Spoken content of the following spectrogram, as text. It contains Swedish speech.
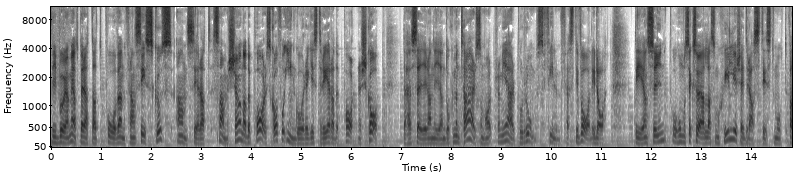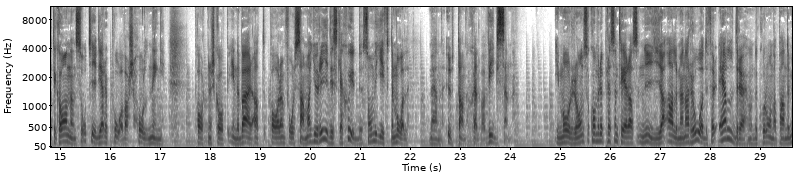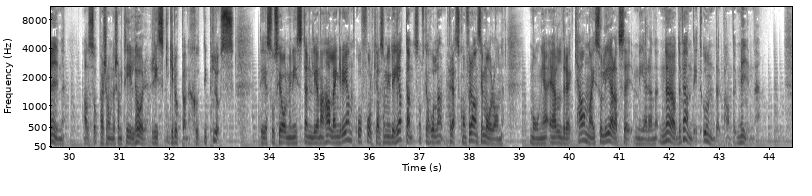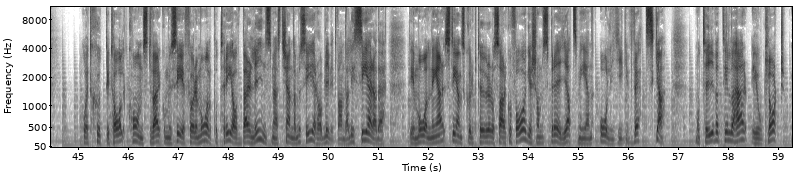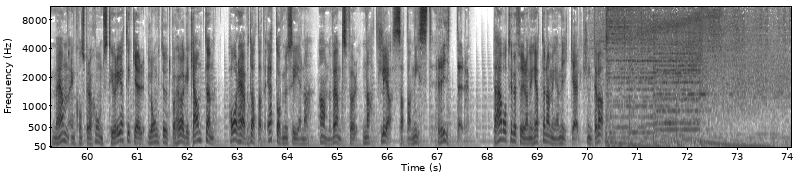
Vi börjar med att berätta att påven Franciscus anser att samkönade par ska få ingå registrerade partnerskap. Det här säger han i en dokumentär som har premiär på Roms filmfestival idag. Det är en syn på homosexuella som skiljer sig drastiskt mot Vatikanens och tidigare påvars hållning. Partnerskap innebär att paren får samma juridiska skydd som vid giftermål, men utan själva vigseln. Imorgon så kommer det presenteras nya allmänna råd för äldre under coronapandemin, alltså personer som tillhör riskgruppen 70 plus. Det är socialministern Lena Hallengren och Folkhälsomyndigheten som ska hålla en presskonferens imorgon. Många äldre kan ha isolerat sig mer än nödvändigt under pandemin och ett 70-tal konstverk och museiföremål på tre av Berlins mest kända museer har blivit vandaliserade. Det är målningar, stenskulpturer och sarkofager som sprayats med en oljig vätska. Motivet till det här är oklart, men en konspirationsteoretiker långt ut på högerkanten har hävdat att ett av museerna används för nattliga satanistriter. Det här var TV4 Nyheterna med Mikael Klintevall.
